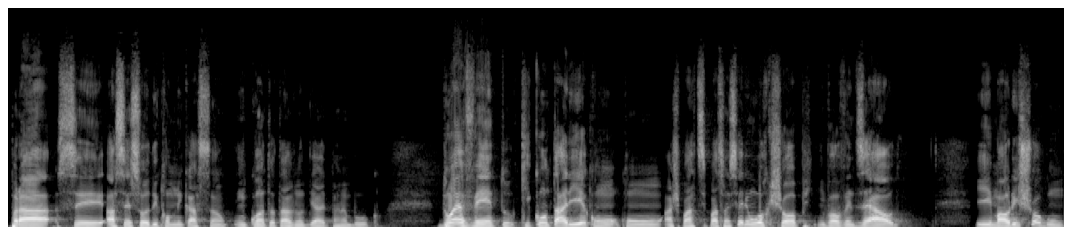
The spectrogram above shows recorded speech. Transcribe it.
para ser assessor de comunicação, enquanto eu estava no Diário de Pernambuco, de um evento que contaria com, com as participações, seria um workshop envolvendo Zé Aldo e Maurício Shogun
